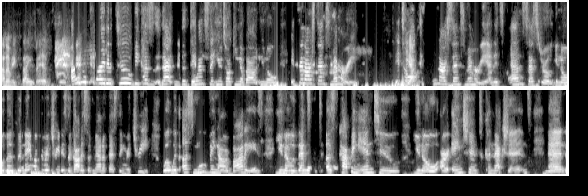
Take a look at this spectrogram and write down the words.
And I'm excited. I'm excited too because that the dance that you're talking about, you know, it's in our sense memory. It's all yes. In our sense memory and it's ancestral. You know, the, the name of the retreat is the goddess of manifesting retreat. Well, with us moving our bodies, you know, that's us tapping into, you know, our ancient connections and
